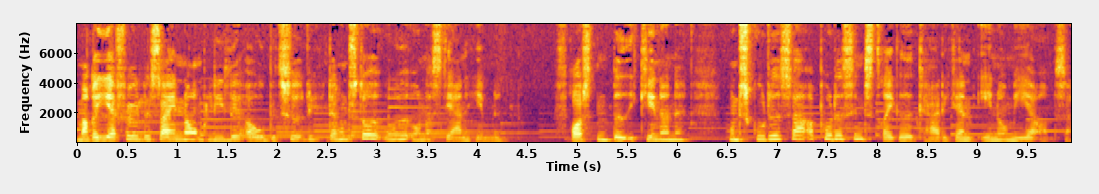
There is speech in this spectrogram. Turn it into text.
Maria følte sig enormt lille og ubetydelig, da hun stod ude under stjernehimlen. Frosten bed i kinderne, hun skuttede sig og puttede sin strikkede cardigan endnu mere om sig.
